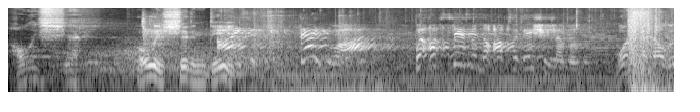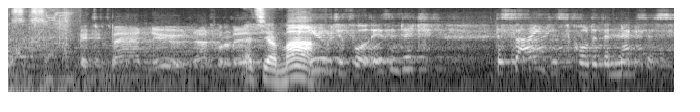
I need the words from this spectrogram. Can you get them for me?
Holy shit. Holy shit indeed. Upstairs observation level. What the hell is this? It's bad news, that's what it is. That's your mom. Beautiful, isn't it? The scientists called it the Nexus.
